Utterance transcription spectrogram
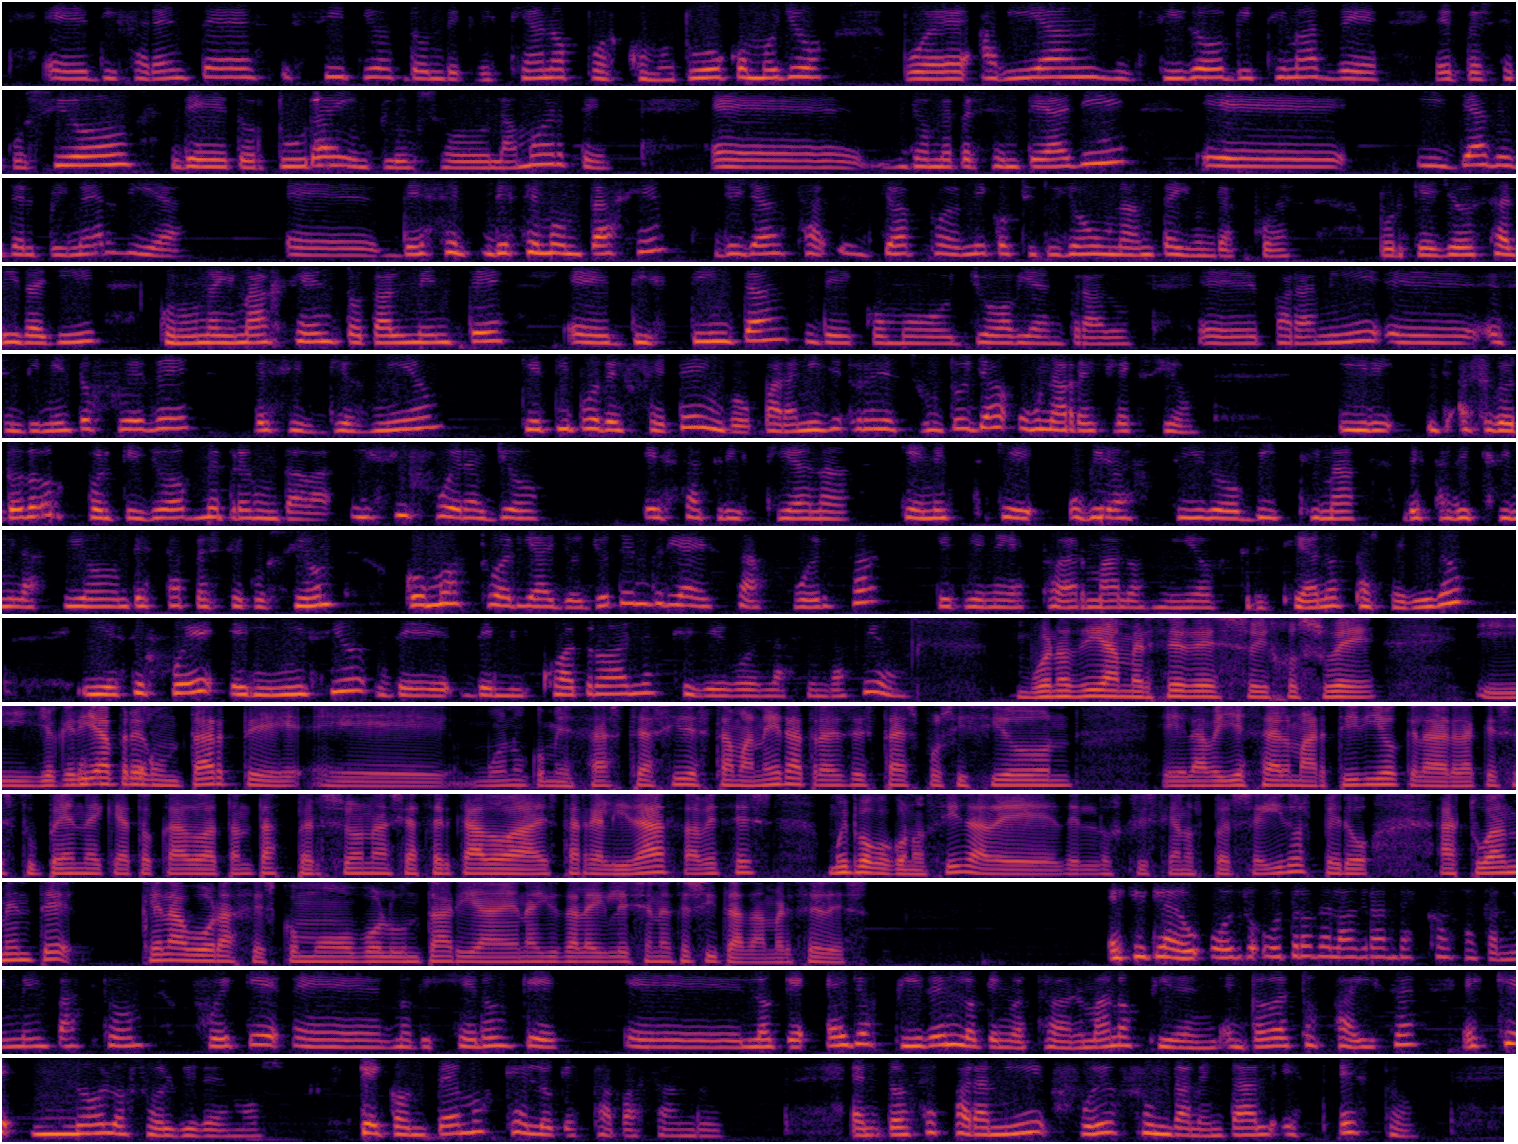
diferentes sitios donde cristianos, pues como tú o como yo, pues habían sido víctimas de eh, persecución, de tortura e incluso la muerte. Eh, yo me presenté allí eh, y ya desde el primer día de, ese, de ese montaje yo ya, ya por mí constituyó un antes y un después, porque yo salí de allí con una imagen totalmente distinta de como yo había entrado. para mí el sentimiento fue de decir, Dios mío, qué tipo de fe tengo. Para mí resultó ya una reflexión. Y sobre todo porque yo me preguntaba, ¿y si fuera yo esa cristiana que, que hubiera sido víctima de esta discriminación, de esta persecución? ¿Cómo actuaría yo? ¿Yo tendría esa fuerza que tienen estos hermanos míos cristianos perseguidos? Y ese fue el inicio de mis cuatro años que llevo en la fundación. Buenos días, Mercedes. Soy Josué y yo quería preguntarte, eh, bueno, comenzaste así de esta manera a través de esta exposición eh, La belleza del martirio, que la verdad que es estupenda y que ha tocado a tantas personas y ha acercado a esta realidad, a veces muy poco conocida de, los cristianos perseguidos, pero actualmente, ¿qué labor haces como voluntaria en ayuda a la Iglesia necesitada, Mercedes? Es que, claro, otra de las grandes cosas que a mí me impactó fue que eh, nos dijeron que eh, lo que ellos piden, lo que nuestros hermanos piden en todos estos países, es que no los olvidemos, que contemos qué es lo que está pasando. Entonces, para mí fue fundamental esto.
